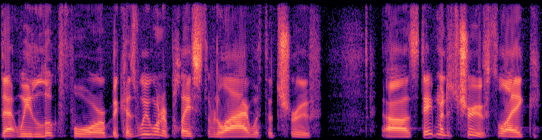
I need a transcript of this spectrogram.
that we look for because we want to place the lie with the truth. Uh, statement of truth like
